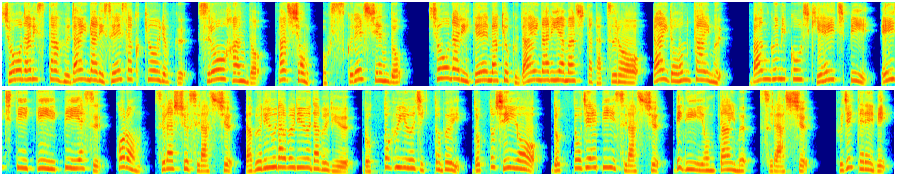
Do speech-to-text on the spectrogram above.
小なりスタッフ大なり制作協力、スローハンド、パッション、オフィスクレッシェンド。小なりテーマ曲大なり山下達郎、ライドオンタイム。番組公式 HP、https、コロン、スラッシュスラッシュ、www.fujitv.co.jp スラッシュ、リディオンタイム、スラッシュ、フジテレビ、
